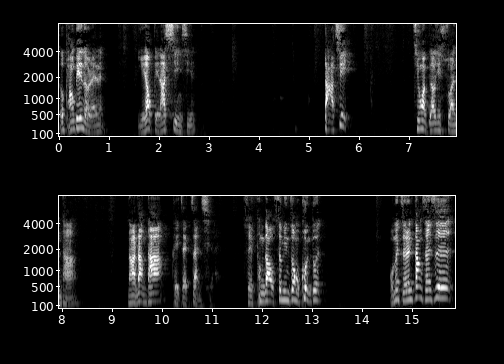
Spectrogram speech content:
而旁边的人呢，也要给他信心，打气，千万不要去酸他，那让他可以再站起来。所以碰到生命中的困顿，我们只能当成是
